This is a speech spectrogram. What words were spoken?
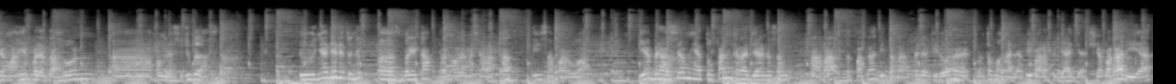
yang lahir pada tahun eh, 1817. Dulunya dia ditunjuk eh, sebagai kapten oleh masyarakat di Saparua. Dia berhasil menyatukan kerajaan Nusantara, tepatnya di Ternate dan Tidore, untuk menghadapi para penjajah. Siapakah dia?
